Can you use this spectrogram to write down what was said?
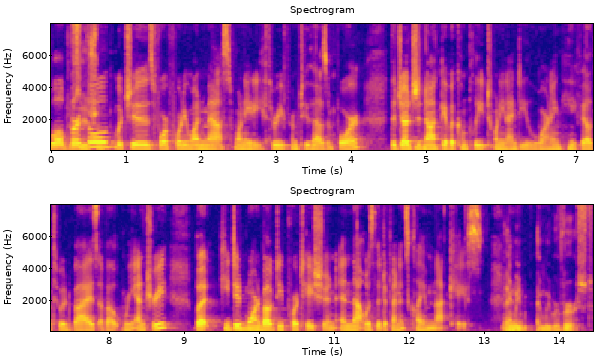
Well, decision? Berthold, which is 441 Mass 183 from 2004, the judge did not give a complete 29D warning. He failed to advise about reentry, but he did warn about deportation, and that was the defendant's claim in that case. And we, and we reversed.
